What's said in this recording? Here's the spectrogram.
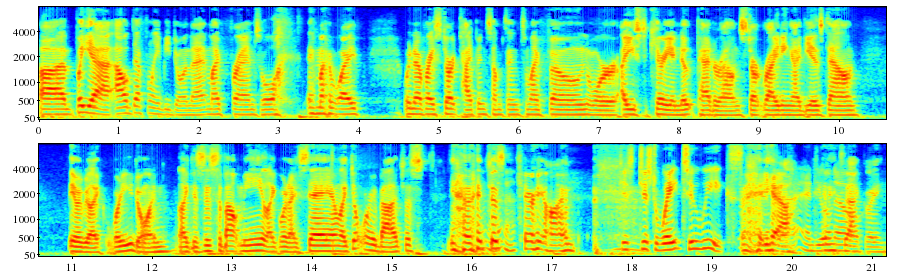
Uh, but yeah, I'll definitely be doing that. My friends will, and my wife whenever I start typing something to my phone, or I used to carry a notepad around, start writing ideas down. They would be like, "What are you doing? Like, is this about me? Like, what I say?" I'm like, "Don't worry about it. Just you know, just carry on. Just just wait two weeks. And, yeah, uh, and you'll know exactly.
